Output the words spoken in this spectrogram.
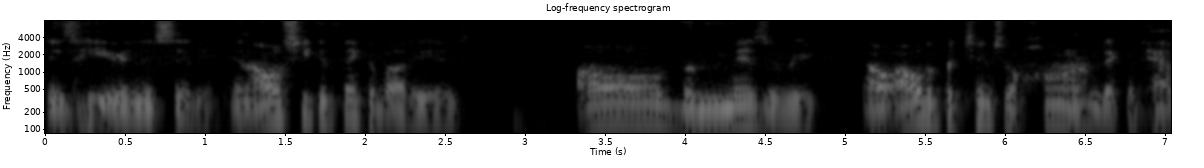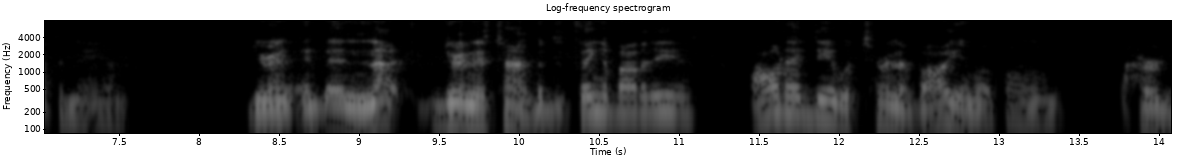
is here in this city. And all she can think about is all the misery, all, all the potential harm that could happen to him during and, and not during this time. But the thing about it is, all that did was turn the volume up on her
